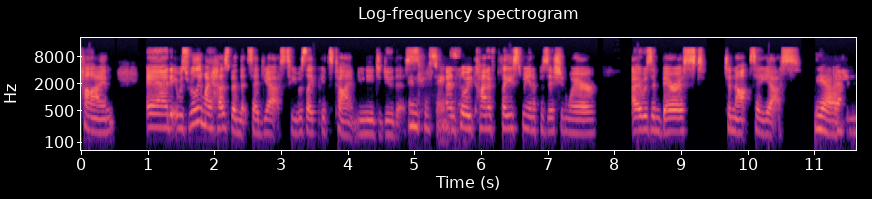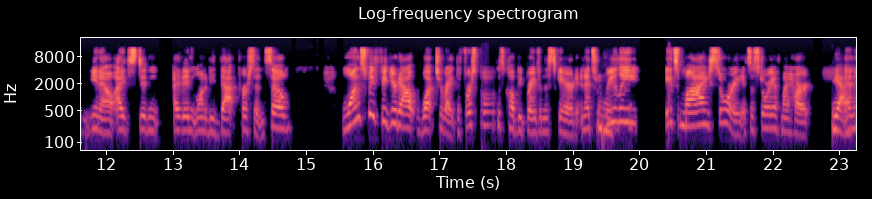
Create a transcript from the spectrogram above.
time. And it was really my husband that said yes. He was like, it's time. You need to do this. Interesting. And so he kind of placed me in a position where I was embarrassed to not say yes. Yeah. And, you know, I just didn't, I didn't want to be that person. So once we figured out what to write, the first book is called Be Brave in the Scared. And it's mm-hmm. really it's my story. It's a story of my heart. Yeah. And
